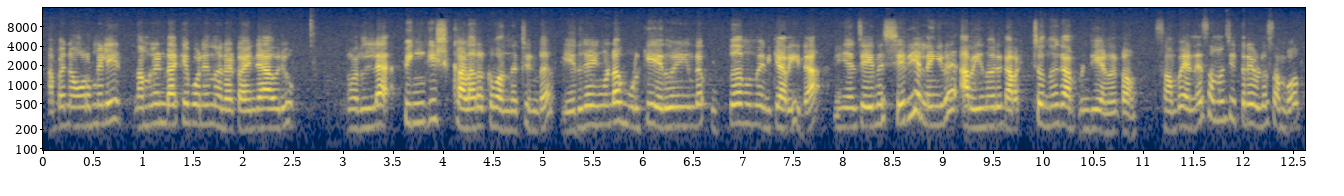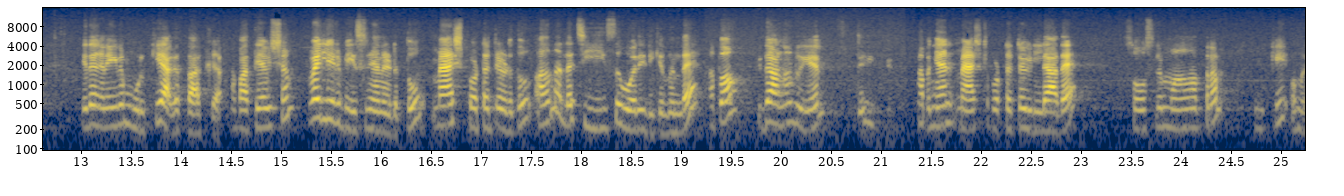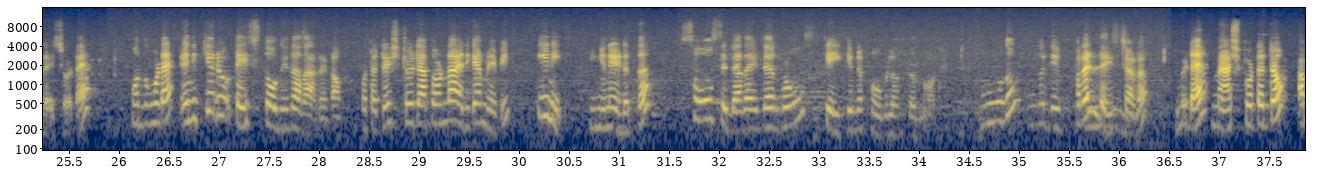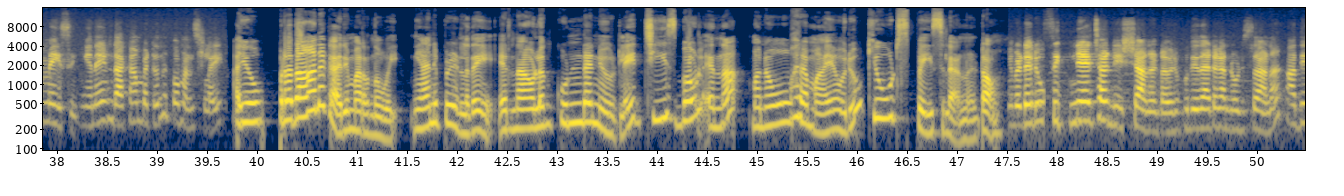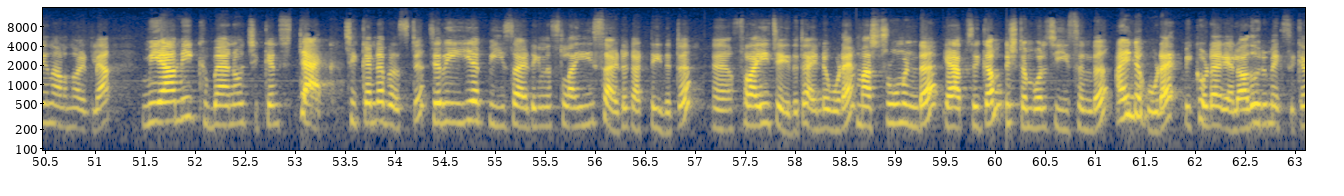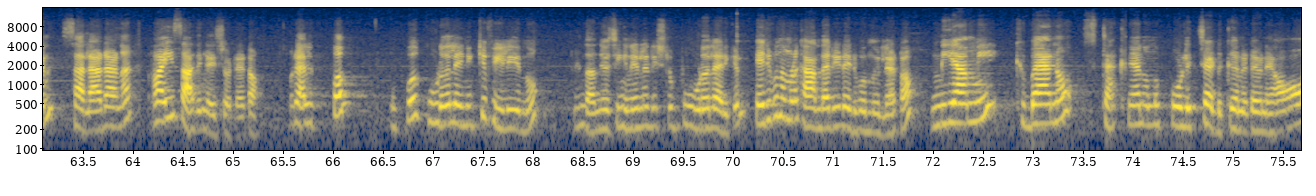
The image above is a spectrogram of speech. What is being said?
അപ്പൊ നോർമലി നമ്മൾ ഉണ്ടാക്കിയ പോലെ ഒന്നും കേട്ടോ അതിന്റെ ആ ഒരു നല്ല പിങ്കിഷ് കളറൊക്കെ വന്നിട്ടുണ്ട്. ഏത് കൈ കൊണ്ടാ മുറുക്കി ഏത് കൈ കൊണ്ടാ കുത്തുകൊന്നും എനിക്കറിയില്ല. ഞാൻ ചെയ്യുന്നത് ശരിയല്ലെങ്കിൽ അറിയുന്നവർ കറക്റ്റ് ഒന്ന് കമന്റ് ചെയ്യണം കേട്ടോ സംഭവം എന്നെ സംബന്ധിച്ച് ഇത്രയേ ഉള്ളൂ സംഭവം. ഇത് എങ്ങനെയെങ്കിലും മുറുക്കി അകത്താക്കുക. അപ്പൊ അത്യാവശ്യം വലിയൊരു പീസ് ഞാൻ എടുത്തു. മാഷ് പൊട്ടറ്റോ എടുത്തു. അത് നല്ല ചീസ് പോലെ ഇരിക്കുന്നുണ്ട്. അപ്പൊ ഇതാണ് റിയൽ അപ്പൊ ഞാൻ മാഷ്ഡ് പൊട്ടറ്റോ ഇല്ലാതെ സോസിൽ മാത്രം മുക്കി ഒന്ന് കഴിച്ചോട്ടെ. ഒന്നും കൂടെ എനിക്കൊരു ടേസ്റ്റ് തോന്നിയത് അതാണ് കേട്ടോ പൊട്ടറ്റോ ഇഷ്ടമില്ലാത്തതുകൊണ്ടായിരിക്കാം മേ ബി ഇനി ഇങ്ങനെ എടുത്ത് സോസ് ഇല്ല അതായത് റോസ് കേക്കിന്റെ ഫോമിൽ തിന്നോളെ മൂന്നും ഡിഫറെന്റ് ടേസ്റ്റ് ആണ്. ഇവിടെ മാഷ് പൊട്ടറ്റോ അമേസിങ് ഇങ്ങനെ ഉണ്ടാക്കാൻ പറ്റുന്ന ഇപ്പൊ മനസ്സിലായി. അയ്യോ പ്രധാന കാര്യം മറന്നുപോയി. ഞാനിപ്പോഴുള്ളതേ എറണാകുളം കുണ്ടന്നൂരിലെ ചീസ് ബോൾ എന്ന മനോഹരമായ ഒരു ക്യൂട്ട് സ്പേസിലാണ് കേട്ടോ ഇവിടെ ഒരു സിഗ്നേച്ചർ ഡിഷ് ആണ് കേട്ടോ ഒരു പുതിയതായിട്ട് കണ്ടുപിടിച്ചതാണ്. അധികം നടന്നു ആയിട്ടില്ല മിയാമി ക്യുബാനോ ചിക്കൻ സ്റ്റാക്ക്. ചിക്കന്റെ ബ്രസ്റ്റ് ചെറിയ പീസ് ആയിട്ട് ഇങ്ങനെ സ്ലൈസ് ആയിട്ട് കട്ട് ചെയ്തിട്ട് ഫ്രൈ ചെയ്തിട്ട് അതിന്റെ കൂടെ മഷ്റൂം ഉണ്ട് ക്യാപ്സിക്കം ഇഷ്ടംപോലെ ചീസ് ഉണ്ട്. അതിന്റെ കൂടെ പിക്കോടെ കഴിയാലോ അതൊരു മെക്സിക്കൻ സലാഡാണ് റൈസ് ആദ്യം കഴിച്ചോട്ടെ കേട്ടോ ഒരല്പം ഉപ്പ് കൂടുതൽ എനിക്ക് ഫീൽ ചെയ്യുന്നു. എന്താന്ന് വെച്ചാൽ ഇങ്ങനെയുള്ള ഡിഷിൽ കൂടുതലായിരിക്കും. എരിവ് നമ്മുടെ കാന്താരിയുടെ എരിവൊന്നും ഇല്ല കേട്ടോ. മിയാമി ക്യുബാനോ സ്റ്റാക്ക് ഞാൻ ഒന്ന് പൊളിച്ചെടുക്കുകയാണ് കേട്ടോ ഓ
